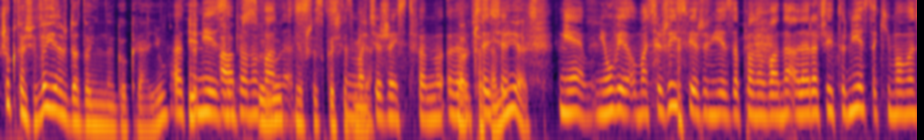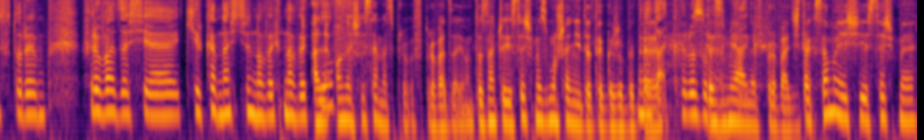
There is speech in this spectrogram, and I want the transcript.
że ktoś wyjeżdża do innego kraju Ale to nie jest absolutnie wszystko się zmienia. macierzyństwem. No, w czasami sensie, jest. Nie, nie mówię o macierzyństwie, że nie jest zaplanowane, ale raczej to nie jest taki moment, w którym wprowadza się kilkanaście nowych nawyków. Ale one się same wprowadzają. To znaczy jesteśmy zmuszeni do tego, żeby te, no tak, rozumiem, te zmiany tak. wprowadzić. Tak samo jeśli jesteśmy,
